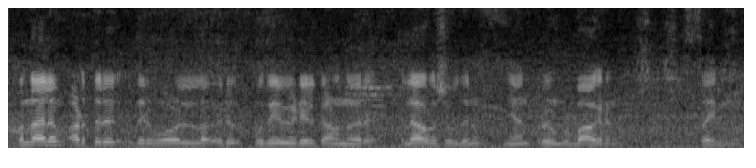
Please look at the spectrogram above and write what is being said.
അപ്പോൾ എന്തായാലും അടുത്തൊരു ഇതുപോലുള്ള ഒരു പുതിയ വീഡിയോയിൽ കാണുന്നവരെ എല്ലാവർക്കും ശുഭദിനം. ഞാൻ പ്രവീൺ പ്രഭാകരൻ സൈനിങ്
